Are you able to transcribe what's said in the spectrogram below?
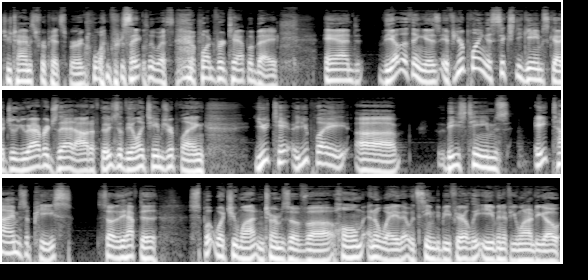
two times for Pittsburgh, one for St. Louis, one for Tampa Bay. And the other thing is, if you're playing a 60 game schedule, you average that out. If these are the only teams you're playing, you ta- you play uh, these teams eight times a piece, so they have to split what you want in terms of uh, home and away. That would seem to be fairly even if you wanted to go,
